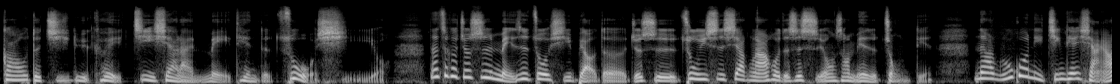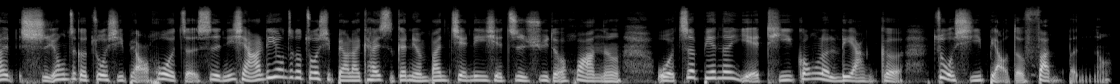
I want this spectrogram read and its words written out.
高的几率可以记下来每天的作息哦。那这个就是每日作息表的，就是注意事项啦，或者是使用上面的重点。那如果你今天想要使用这个作息表，或者是你想要利用这个作息表来开始跟你们班建立一些秩序的话呢，我这边呢也提供了两个做。作息表的范本哦。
